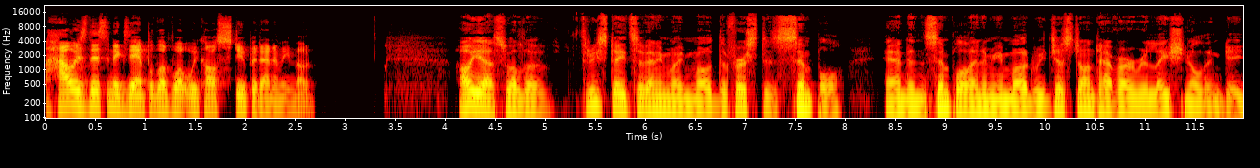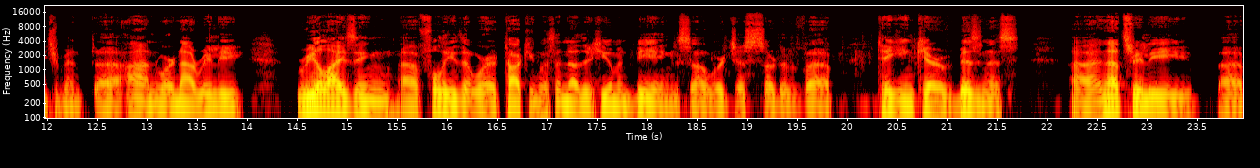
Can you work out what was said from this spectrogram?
how is this an example of what we call stupid enemy mode? Oh, yes. Well, the three states of enemy mode. The first is simple. And in simple enemy mode, we just don't have our relational engagement uh, on. We're not really realizing uh, fully that we're talking with another human being. So we're just sort of uh, taking care of business. Uh, and that's really uh,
